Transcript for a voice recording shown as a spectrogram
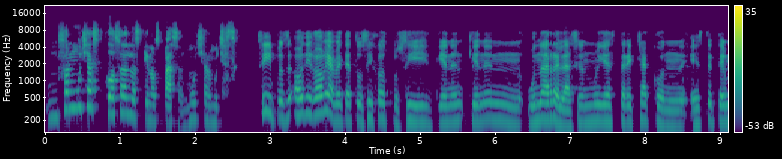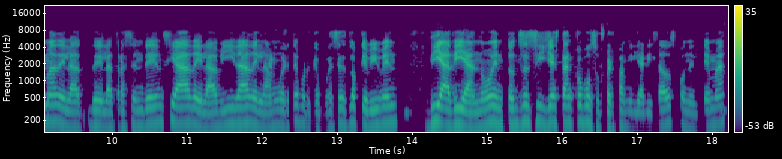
Mm, son muchas cosas las que nos pasan, muchas, muchas. Sí, pues digo, obviamente tus hijos pues sí tienen, tienen una relación muy estrecha con este tema de la, de la trascendencia, de la vida, de la muerte, porque pues es lo que viven día a día, ¿no? Entonces sí ya están como súper familiarizados con el tema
